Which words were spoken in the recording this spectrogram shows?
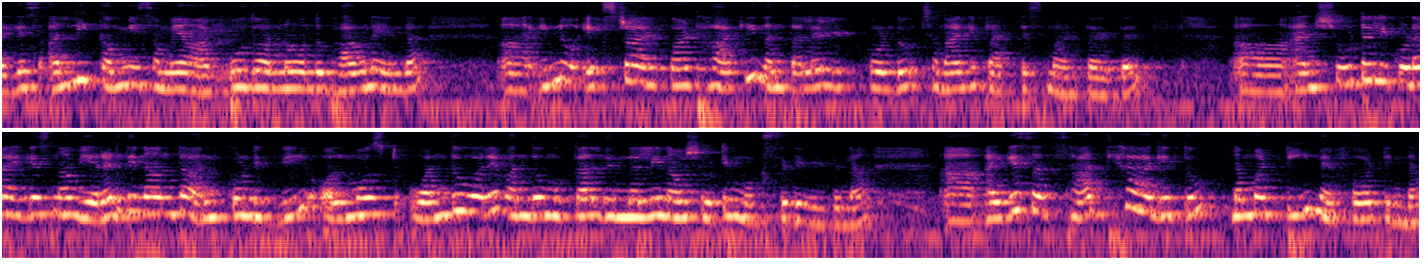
ಐ ಗೆಸ್ ಅಲ್ಲಿ ಕಮ್ಮಿ ಸಮಯ ಆಗ್ಬೋದು ಅನ್ನೋ ಒಂದು ಭಾವನೆಯಿಂದ ಇನ್ನೂ ಎಕ್ಸ್ಟ್ರಾ ಎಫರ್ಟ್ ಹಾಕಿ ನನ್ನ ತಲೆಯಲ್ಲಿ ಇಟ್ಕೊಂಡು ಚೆನ್ನಾಗಿ ಪ್ರಾಕ್ಟೀಸ್ ಮಾಡ್ತಾ ಇದ್ದೆ. ಆ್ಯಂಡ್ ಶೂಟಲ್ಲಿ ಕೂಡ ಐ ಗೆಸ್ ನಾವು ಎರಡು ದಿನ ಅಂತ ಅಂದ್ಕೊಂಡಿದ್ವಿ ಆಲ್ಮೋಸ್ಟ್ ಒಂದೂವರೆ, ಒಂದು ಮುಕ್ಕಾಲು ದಿನದಲ್ಲಿ ನಾವು ಶೂಟಿಂಗ್ ಮುಗಿಸಿದೀವಿ ಇದನ್ನ. ಐ ಗೆಸ್ ಅದು ಸಾಧ್ಯ ಆಗಿತ್ತು ನಮ್ಮ ಟೀಮ್ ಎಫರ್ಟಿಂದ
